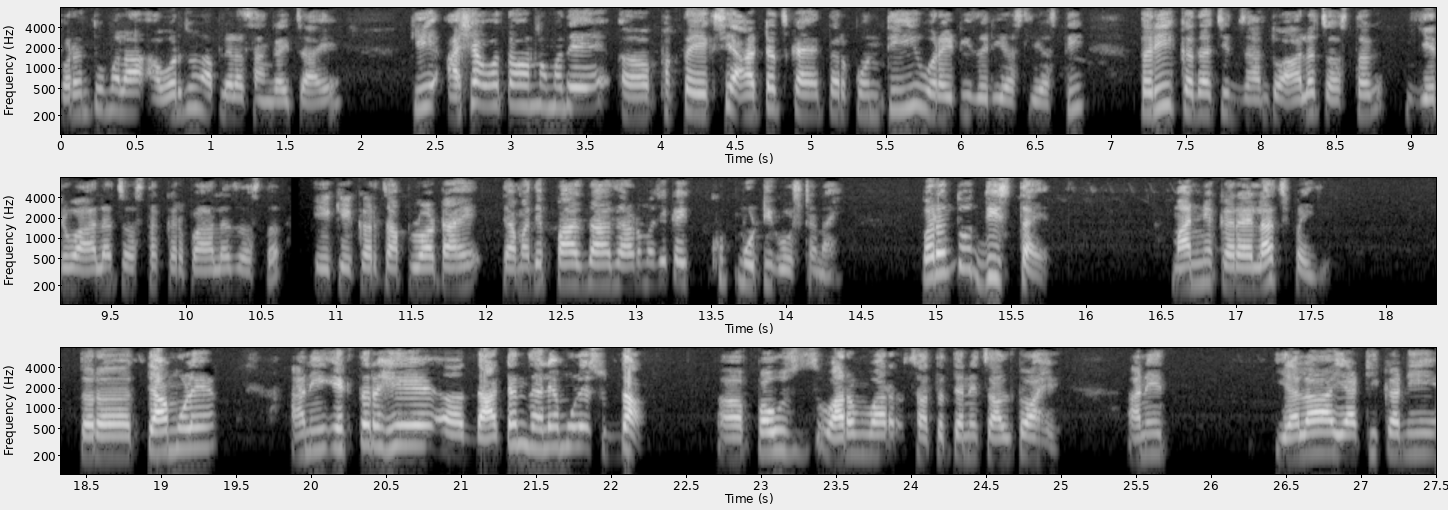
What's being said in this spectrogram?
परंतु मला आवर्जून आपल्याला सांगायचं आहे की अशा वातावरणामध्ये फक्त एकशे आठच काय तर कोणतीही व्हरायटी जरी असली असती तरी कदाचित झांतो आलंच असतं गेरवा आलंच असतं करपा आलंच असतं. एक एकरचा प्लॉट आहे त्यामध्ये पाच दहा झाड म्हणजे काही खूप मोठी गोष्ट नाही. परंतु दिसत आहेत मान्य करायलाच पाहिजे. तर त्यामुळे आणि एकतर हे दाटण झाल्यामुळे सुद्धा पाऊस वारंवार सातत्याने चालतो आहे. आणि याला या ठिकाणी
